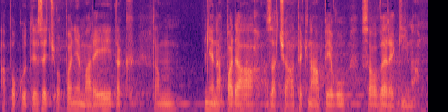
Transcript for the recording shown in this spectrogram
a pokud je řeč o paně Marii, tak tam mě napadá začátek nápěvu Salve Regina.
